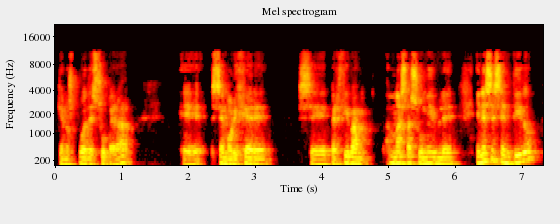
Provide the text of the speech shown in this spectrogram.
que nos puede superar eh, se morigere, se perciba más asumible? En ese sentido,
